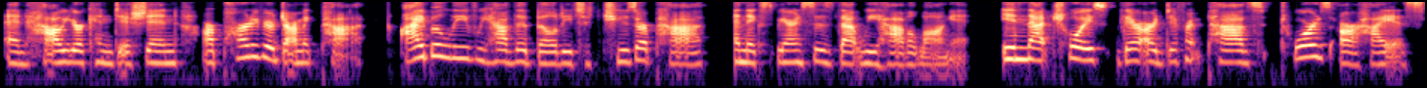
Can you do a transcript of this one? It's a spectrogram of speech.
and how you're conditioned are part of your dharmic path. I believe we have the ability to choose our path and the experiences that we have along it. In that choice, there are different paths towards our highest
